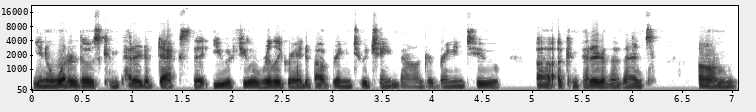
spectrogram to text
you know what are those competitive decks that you would feel really great about bringing to a chain bound or bringing to uh, a competitive event. Um,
